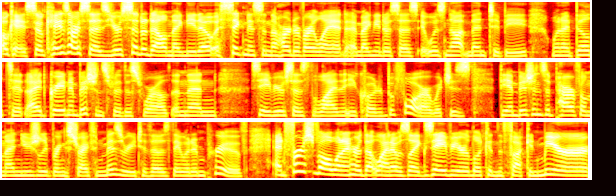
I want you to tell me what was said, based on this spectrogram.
Okay, so Ka-Zar says, Your citadel, Magneto, a sickness in the heart of our land. And Magneto says, It was not meant to be. When I built it, I had great ambitions for this world. And then Xavier says the line that you quoted before, which is, The ambitions of powerful men usually bring strife and misery to those they would improve. And first of all, when I heard that line, I was like, Xavier, look in the fucking mirror.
